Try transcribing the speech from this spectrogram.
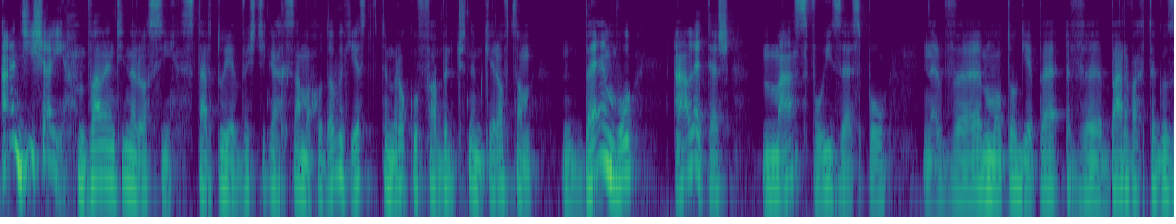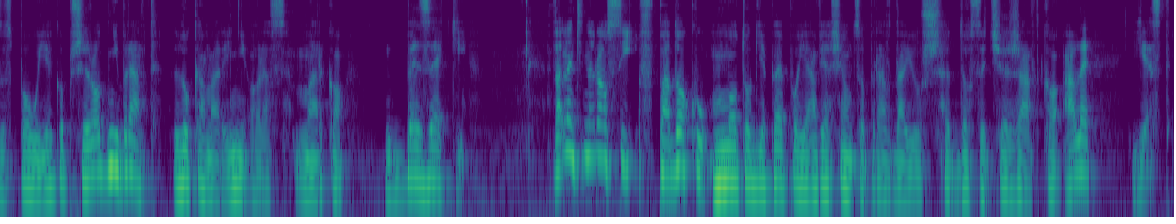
A dzisiaj Valentino Rossi startuje w wyścigach samochodowych, jest w tym roku fabrycznym kierowcą BMW, ale też ma swój zespół w MotoGP. W barwach tego zespołu jego przyrodni brat Luca Marini oraz Marco Bezecchi. Valentino Rossi w padoku MotoGP pojawia się co prawda już dosyć rzadko, ale jest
